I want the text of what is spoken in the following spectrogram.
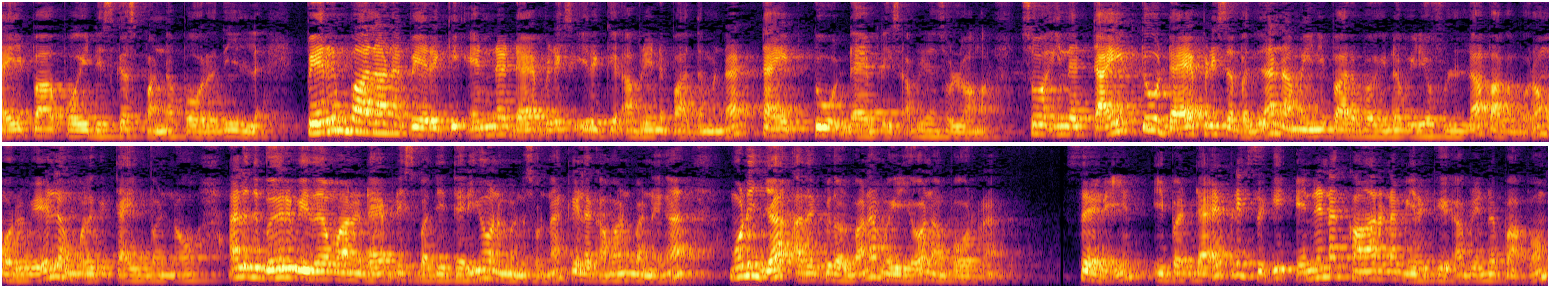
டைப்பாக போய் டிஸ்கஸ் பண்ண போகிறது இல்லை. பெரும்பாலான பேருக்கு என்ன டயபெட்டிக்ஸ் இருக்குது அப்படின்னு பார்த்தோம்னா டைப் டூ டயபெட்டிக்ஸ் அப்படின்னு சொல்லுவாங்க. ஸோ இந்த டைப் டூ டயபெட்டிக்ஸை பற்றி தான் நம்ம இனி பார்க்க போகிற வீடியோ ஃபுல்லாக பார்க்க போகிறோம் ஒருவேளை உங்களுக்கு டைப் பண்ணோம் அல்லது வேறு விதமான டயபெட்டிக்ஸ் பற்றி தெரியணும்னு சொன்னால் கீழே கமெண்ட் பண்ணுங்கள் முடிஞ்சால் அதுக்கு தொடர்பான வீடியோ நான் போடுறேன். சரி இப்போ டயபெட்டிக்ஸுக்கு என்னென்ன காரணம் இருக்கு அப்படின்னு பார்ப்போம்.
